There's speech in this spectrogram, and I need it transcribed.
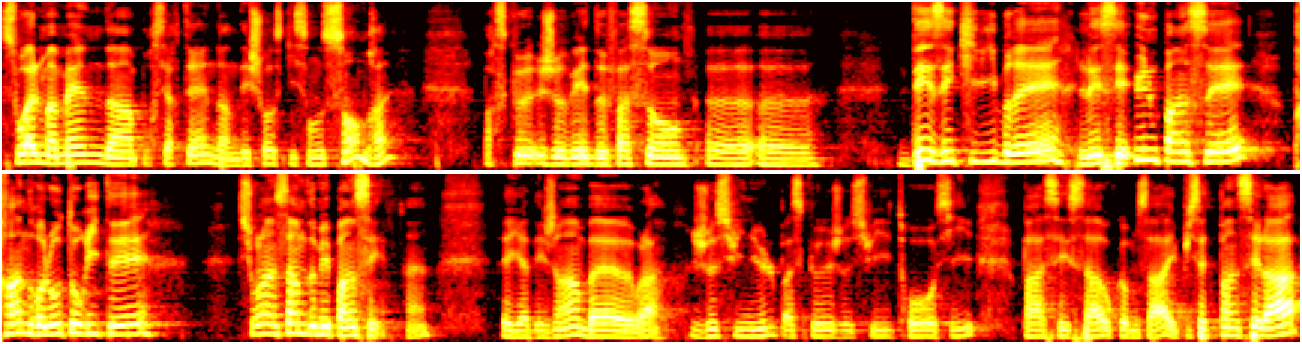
soit elle m'amène, pour certains, dans des choses qui sont sombres, hein, parce que je vais de façon euh, euh, déséquilibrée laisser une pensée prendre l'autorité sur l'ensemble de mes pensées. Hein. Et il y a des gens, ben euh, voilà, je suis nul parce que je suis trop aussi, pas assez ça ou comme ça. Et puis cette pensée-là,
